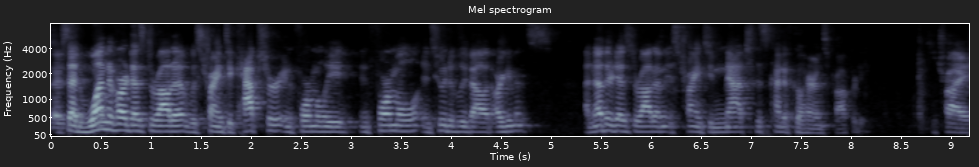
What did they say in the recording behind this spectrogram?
So I've said one of our desiderata was trying to capture informally, informal, intuitively valid arguments. Another desideratum is trying to match this kind of coherence property. So try,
